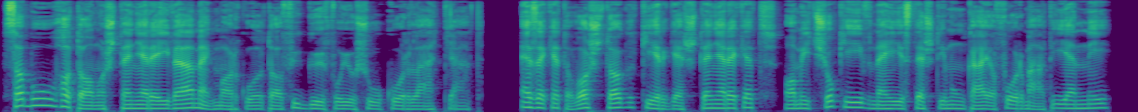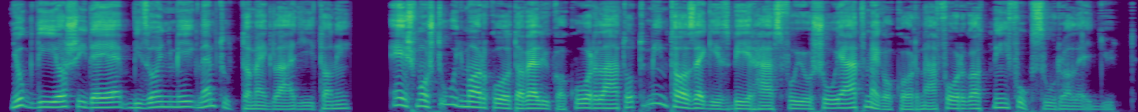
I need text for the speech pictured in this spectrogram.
Szabó hatalmas tenyereivel megmarkolta a függő folyosó korlátját. Ezeket a vastag, kérges tenyereket, amit sok év nehéz testi munkája formált ilyenné, nyugdíjas ideje bizony még nem tudta meglágyítani, és most úgy markolta velük a korlátot, mintha az egész bérház folyosóját meg akarná forgatni Fuxúrral együtt.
